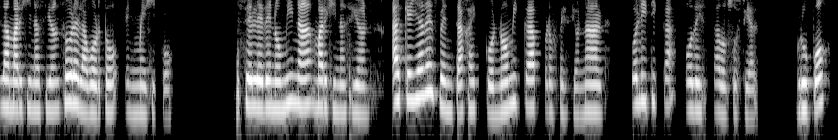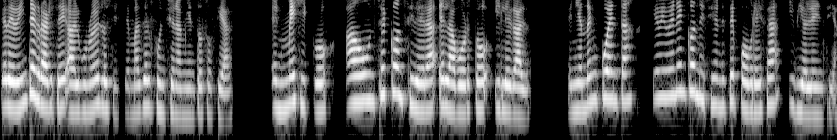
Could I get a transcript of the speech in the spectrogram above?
la marginación sobre el aborto en México. Se le denomina marginación aquella desventaja económica, profesional, política o de estado social, grupo que debe integrarse a alguno de los sistemas del funcionamiento social. En México aún se considera el aborto ilegal, teniendo en cuenta que viven en condiciones de pobreza y violencia.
